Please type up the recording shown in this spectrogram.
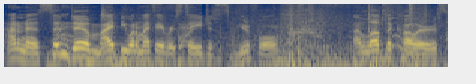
I don't know, Cinder might be one of my favorite stages. It's beautiful. I love the colors.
